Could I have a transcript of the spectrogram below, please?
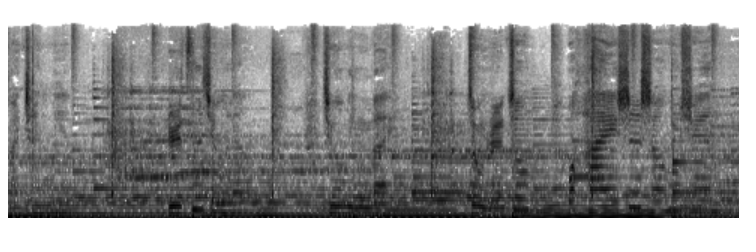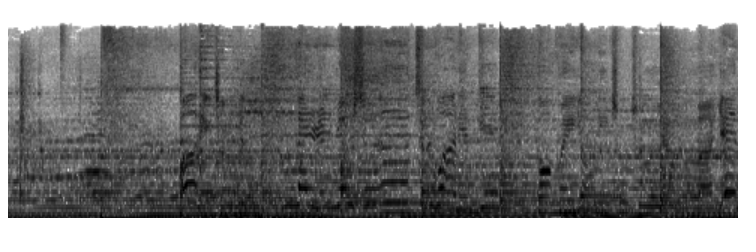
缎缠绵。日子久了，就明白，众人中我还是首选。我得承认，男人有时真话连篇，多亏有你处处留了颜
